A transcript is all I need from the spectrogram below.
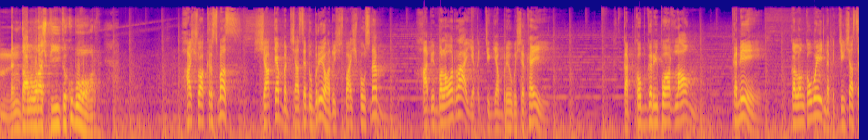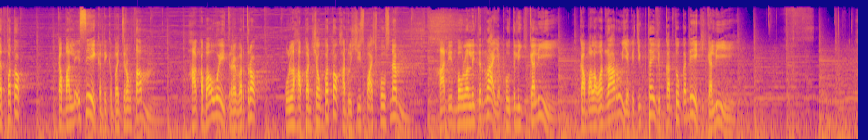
Mentan warashpi ke kubor. Hashwa Christmas, Syakem dan Syaset Ubriyo harus sepash posnam. Hadin balawan raya kencing yang beriu besyarkai. Kat kom ke report long. Kani, kalau kau nak kencing Syaset patok. Kabalik si kadi ke bajrong tam. Ha kabawai driver truck. Ulah hapan syong patok harus sepash posnam. Hadin baula liter raya putli kali. Kabalawan raru ya kencing petai juk kantu kani kali.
